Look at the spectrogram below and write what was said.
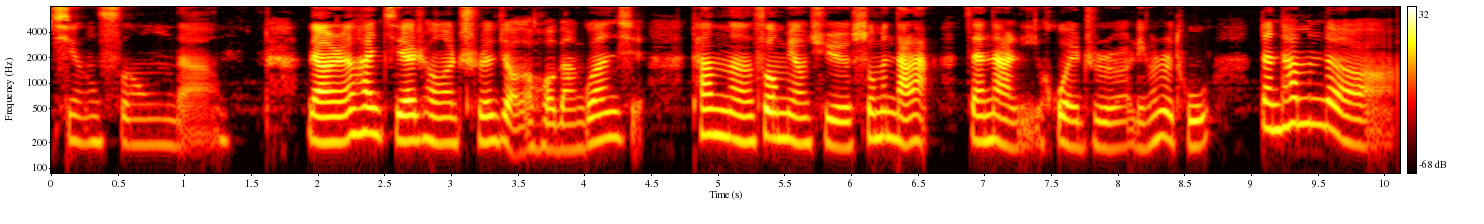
轻松的。两人还结成了持久的伙伴关系。他们奉命去苏门答腊，在那里绘制凌日图。但他们的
